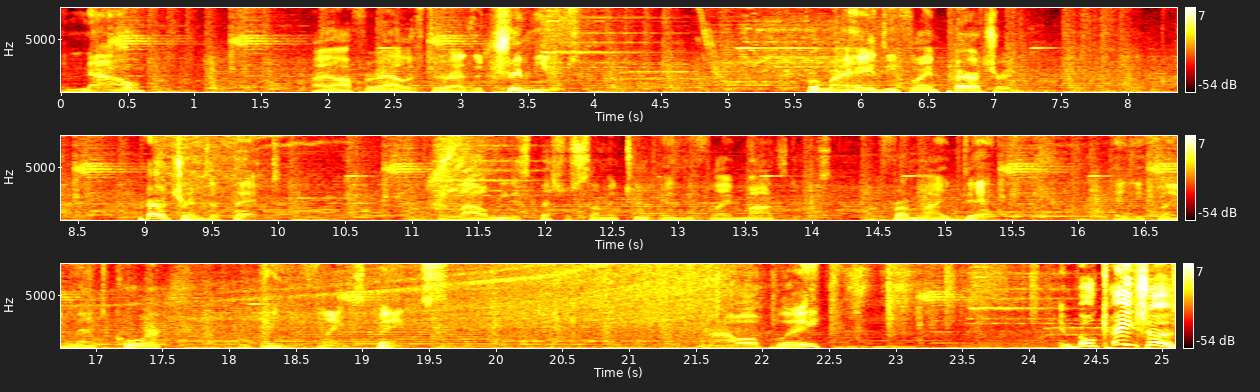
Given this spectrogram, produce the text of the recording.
And now, I offer Aleister as a tribute for my Hazy Flame Peryton. Peryton's effect allow me to special summon two Hazy Flame monsters from my deck. Hazy Flame Manticore and Hazy Flame Sphynx. Now I'll play Invocation!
